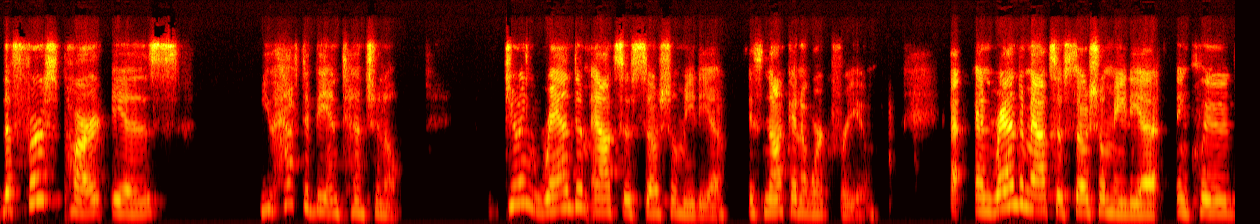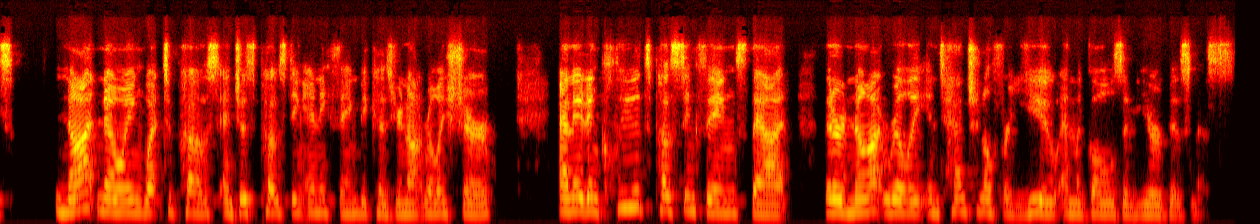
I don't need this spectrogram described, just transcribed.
The first part is you have to be intentional. Doing random acts of social media is not going to work for you. And random acts of social media includes not knowing what to post and just posting anything because you're not really sure. And it includes posting things that that are not really intentional for you and the goals of your business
